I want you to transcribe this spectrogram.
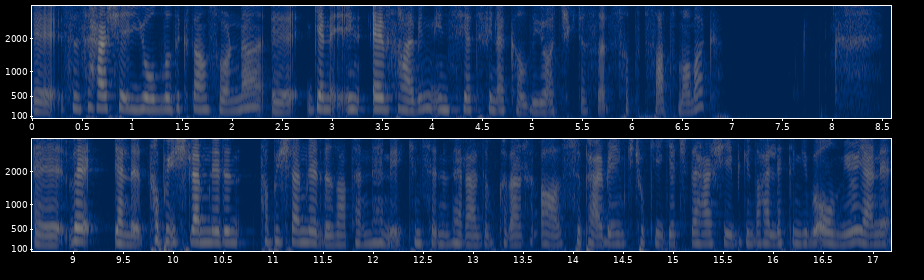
E, siz her şeyi yolladıktan sonra e, gene ev sahibinin inisiyatifine kalıyor açıkçası satıp satmamak. E, ve yani tapu işlemlerin tapu işlemleri de zaten hani kimsenin herhalde bu kadar Aa, süper benimki çok iyi geçti her şeyi bir günde hallettim gibi olmuyor. Yani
